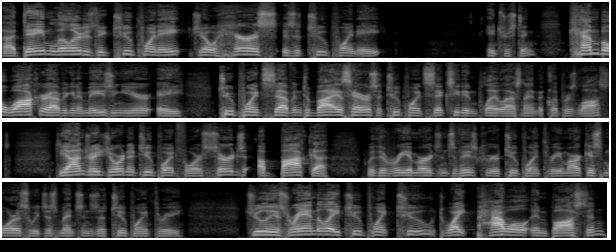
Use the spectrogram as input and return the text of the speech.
Uh, Dame Lillard is a 2.8. Joe Harris is a 2.8. Interesting. Kemba Walker having an amazing year, a 2.7. Tobias Harris a 2.6. He didn't play last night, and the Clippers lost. DeAndre Jordan a 2.4. Serge Ibaka with the reemergence of his career 2.3. Marcus Morris, we just mentioned, is a 2.3. Julius Randle, a 2.2. Dwight Powell in Boston.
